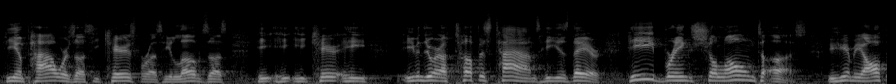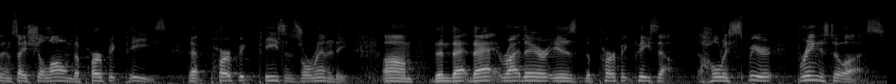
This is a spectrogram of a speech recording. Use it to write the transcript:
He empowers us. He cares for us. He loves us. He, he, he, care, he even during our toughest times, He is there. He brings shalom to us. You hear me often say shalom, the perfect peace, that perfect peace and serenity. Um, then that, that right there is the perfect peace that the Holy Spirit brings to us.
